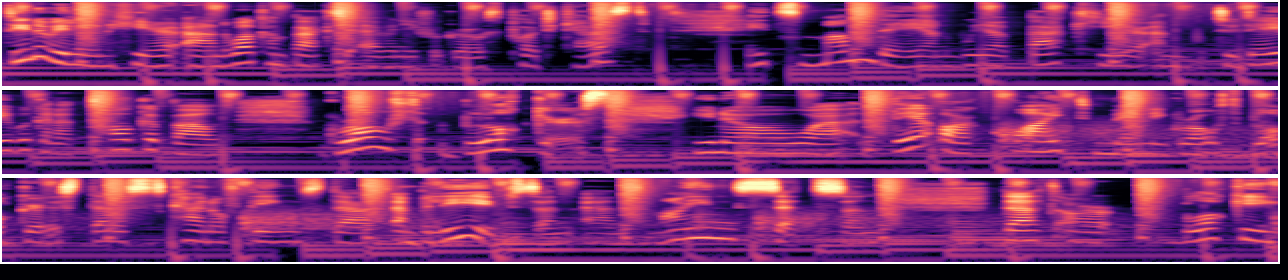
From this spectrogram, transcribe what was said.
Tiina Wilén here, and welcome back to Avenue for Growth podcast. It's Monday, and we are back here, and today we're going to talk about growth blockers. You know, uh, there are quite many growth blockers. There's kind of things that, and beliefs, and, and mindsets, and that are blocking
